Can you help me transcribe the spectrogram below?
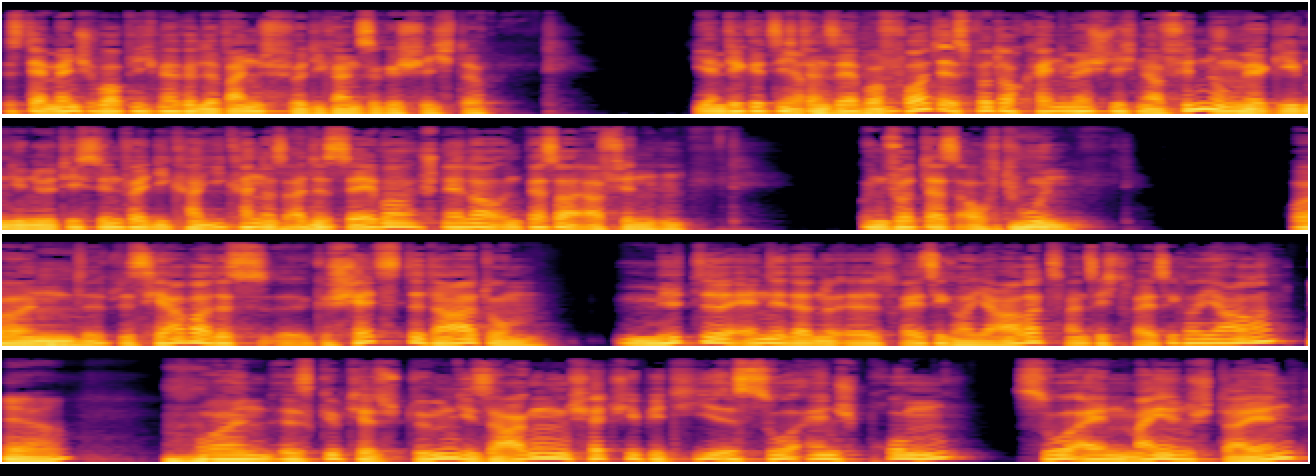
ist der Mensch überhaupt nicht mehr relevant für die ganze Geschichte. Die entwickelt sich ja. dann selber mhm. fort. Es wird auch keine menschlichen Erfindungen mhm. mehr geben, die nötig sind, weil die KI kann das mhm. alles selber schneller und besser erfinden. Und wird das auch tun. Mhm. Und mhm. bisher war das äh, geschätzte Datum Mitte, Ende der 30er äh, Jahre, 20, 30er Jahre. Ja. Und es gibt jetzt Stimmen, die sagen, ChatGPT ist so ein Sprung, so ein Meilenstein,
